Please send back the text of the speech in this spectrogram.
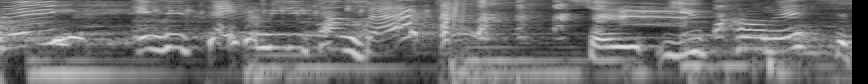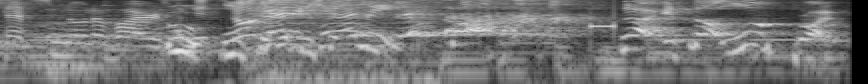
See? Is it safe for me to come back? so you promise that that's not a virus and it's not gonna kill me? scared? Stop! No, it's not. Look, bro.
